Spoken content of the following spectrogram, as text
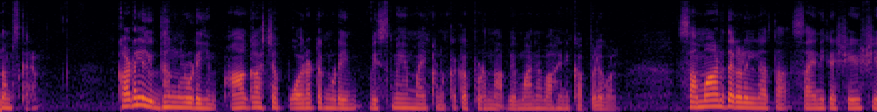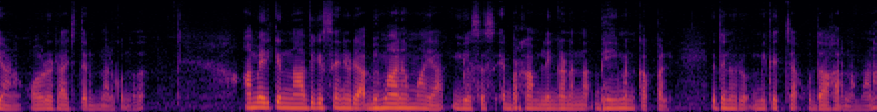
നമസ്കാരം. കടൽ യുദ്ധങ്ങളുടെയും ആകാശ പോരാട്ടങ്ങളുടെയും വിസ്മയമായി കണക്കാക്കപ്പെടുന്ന വിമാനവാഹിനി കപ്പലുകൾ സമാനതകളില്ലാത്ത സൈനിക ശേഷിയാണ് ഓരോ രാജ്യത്തിനും നൽകുന്നത്. അമേരിക്കൻ നാവികസേനയുടെ അഭിമാനമായ U S S Abraham Lincoln എന്ന ഭീമൻ കപ്പൽ ഇതിനൊരു മികച്ച ഉദാഹരണമാണ്.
